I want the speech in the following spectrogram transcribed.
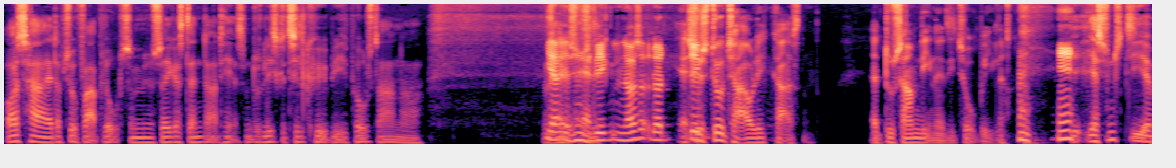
også har adaptiv farpilot, som jo så ikke er standard her, som du lige skal tilkøbe i Polestaren. Og, Ja, jeg synes det- virkelig også... At Jeg det, synes, du er tavlig, Carsten, at du sammenligner de to biler. jeg, jeg synes, de er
